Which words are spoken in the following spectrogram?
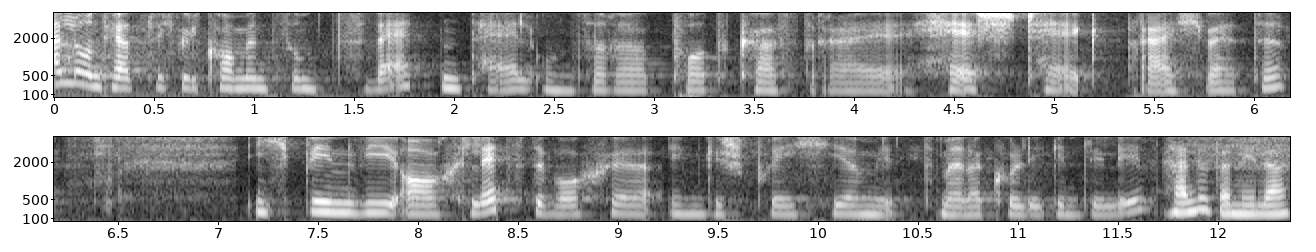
Hallo und herzlich willkommen zum zweiten Teil unserer Podcast-Reihe Hashtag Reichweite. Ich bin wie auch letzte Woche im Gespräch hier mit meiner Kollegin Lilly. Hallo Daniela.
